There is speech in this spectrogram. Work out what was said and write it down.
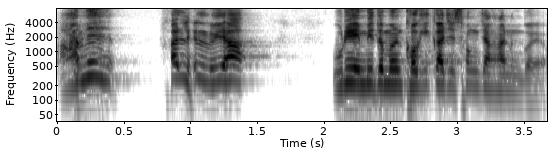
아멘. 할렐루야. 우리의 믿음은 거기까지 성장하는 거예요.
